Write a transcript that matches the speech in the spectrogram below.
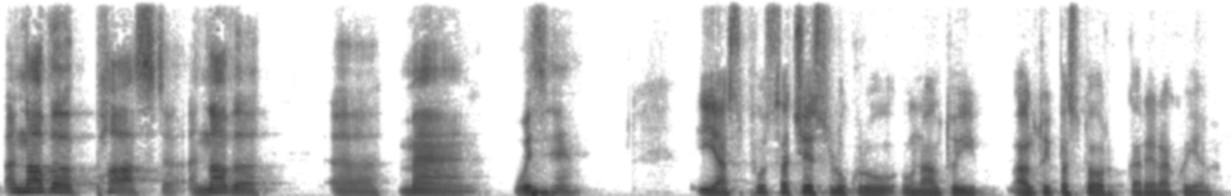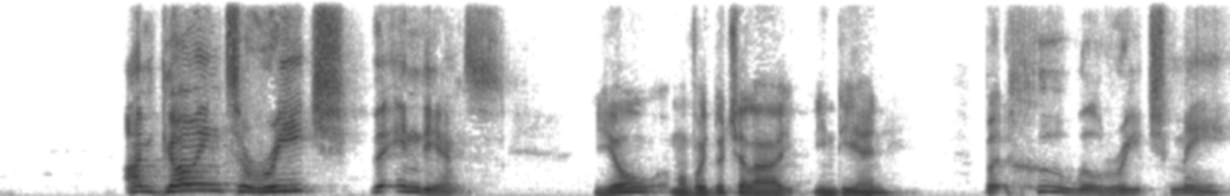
another pastor, another uh, man with him. i-a spus acest lucru un altui, altui păstor care era cu el. I'm going to reach the Indians, Eu mă voi duce la indieni, but who will reach me?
